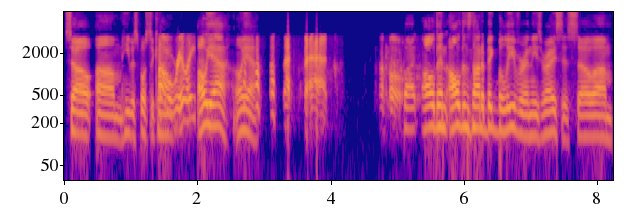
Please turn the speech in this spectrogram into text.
So um, he was supposed to come. Oh, really? Oh yeah. Oh yeah. That's bad. Oh, but Aldon Aldon's not a big believer in these races, so um,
